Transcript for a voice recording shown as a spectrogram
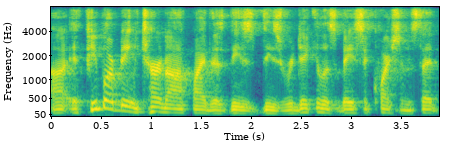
uh, if people are being turned off by this, these these ridiculous basic questions that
